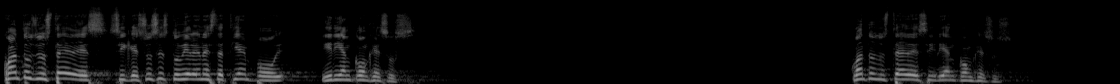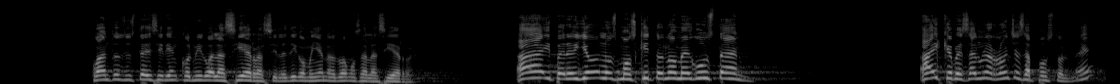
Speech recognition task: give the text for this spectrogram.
¿Cuántos de ustedes, si Jesús estuviera en este tiempo, irían con Jesús? ¿Cuántos de ustedes irían con Jesús? ¿Cuántos de ustedes irían conmigo a la sierra si les digo mañana nos vamos a la sierra? Ay, pero yo los mosquitos no me gustan. Ay, que me salen unas ronchas, apóstol. ¿eh?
